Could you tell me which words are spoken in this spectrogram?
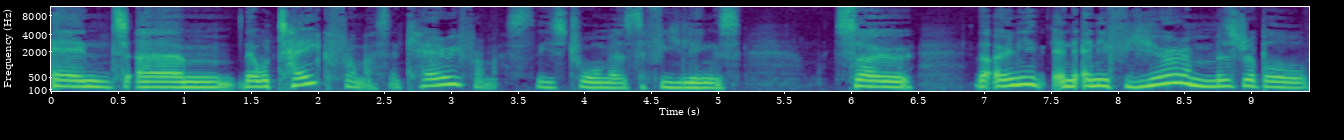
And um, they will take from us and carry from us these traumas, feelings. So the only and, and if you're a miserable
